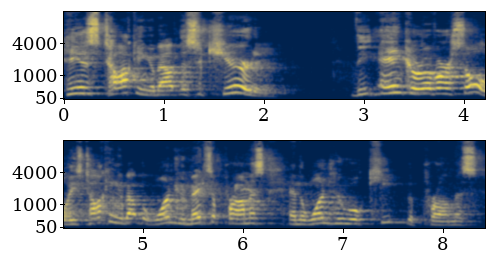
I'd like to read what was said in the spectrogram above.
he is talking about the security, the anchor of our soul. He's talking about the one who makes a promise and the one who will keep the promise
